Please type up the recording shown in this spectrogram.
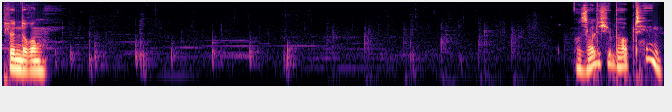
Plünderung. Wo soll ich überhaupt hin?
